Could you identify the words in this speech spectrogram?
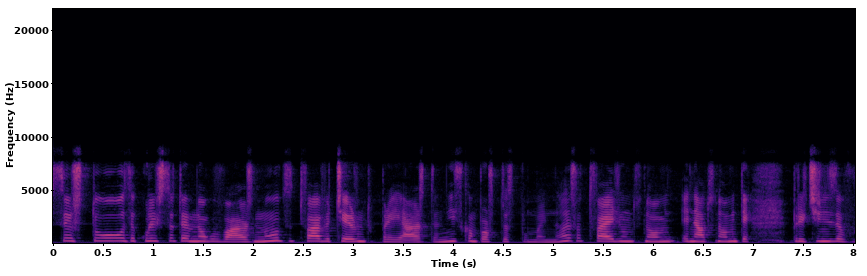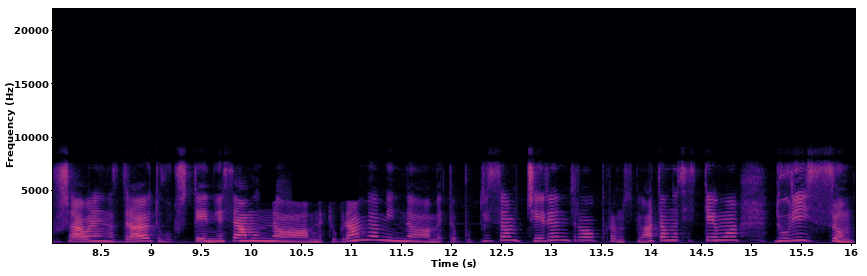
Също за количеството е много важно, затова вечерното преяждане. Искам просто да спомена, защото това е един основни, една от основните причини за влушаване на здравето въобще, не само на, на килограми, ами на метаболизъм, черен дроб, храносмилателна система, дори и сън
